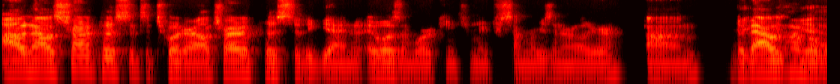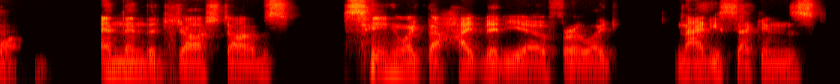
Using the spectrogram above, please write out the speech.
I, and I was trying to post it to Twitter. I'll try to post it again. It wasn't working for me for some reason earlier. Um, but that was number Yeah. one. And then the Josh Dobbs seeing like the hype video for like 90 seconds,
